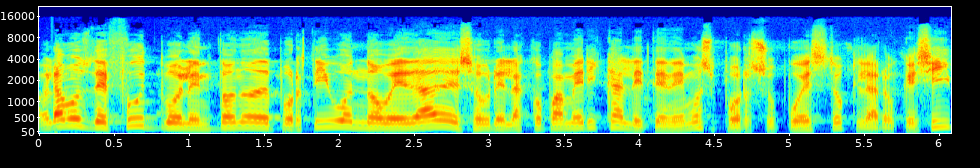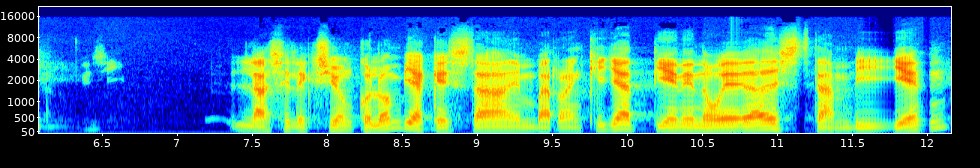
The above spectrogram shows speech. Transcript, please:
Hablamos de fútbol en tono deportivo, novedades sobre la Copa América le tenemos, por supuesto, claro que sí. La selección Colombia que está en Barranquilla tiene novedades también.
